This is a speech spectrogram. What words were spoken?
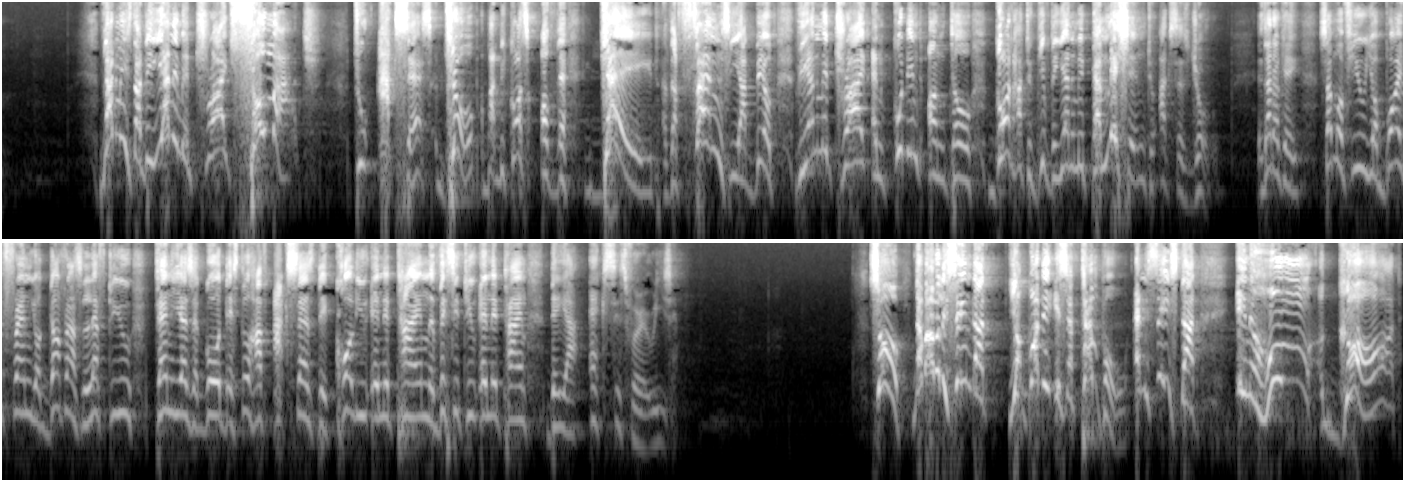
That means that the enemy tried so much to access Job, but because of the gate, the fence he had built, the enemy tried and couldn't until God had to give the enemy permission to access Job. Is that okay? Some of you, your boyfriend, your girlfriend has left you 10 years ago. They still have access. They call you anytime, they visit you anytime. They are exes for a reason. So the Bible is saying that your body is a temple. And it says that in whom God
